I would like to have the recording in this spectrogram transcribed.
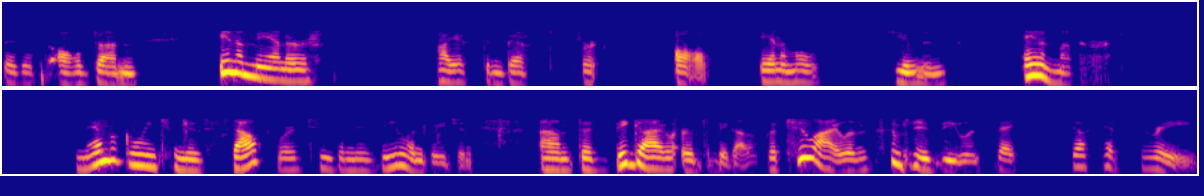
that it's all done in a manner highest and best for all animals, humans, and Mother Earth. And then we're going to move southward to the New Zealand region. Um, the big island, or the big island, the two islands of New Zealand today just had threes.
